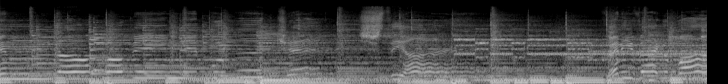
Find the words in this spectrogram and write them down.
window, hoping it would catch the eye of any vagabond.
